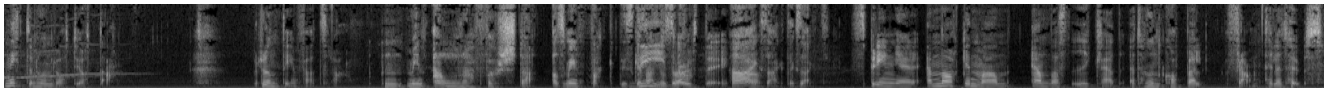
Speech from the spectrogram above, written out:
1988. Runt din födelsedag. Mm, min allra första, alltså min faktiska The födelsedag. birthday. Ja, Ja. exakt, exakt. springer en naken man endast iklädd ett hundkoppel fram till ett hus.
